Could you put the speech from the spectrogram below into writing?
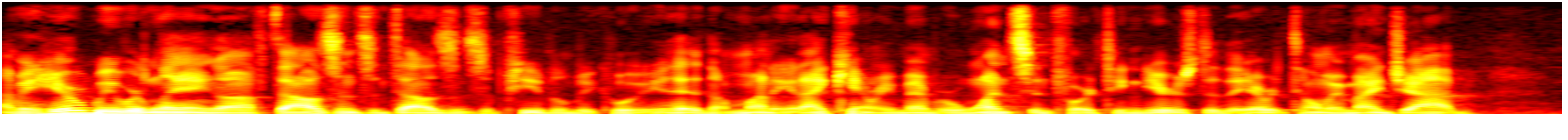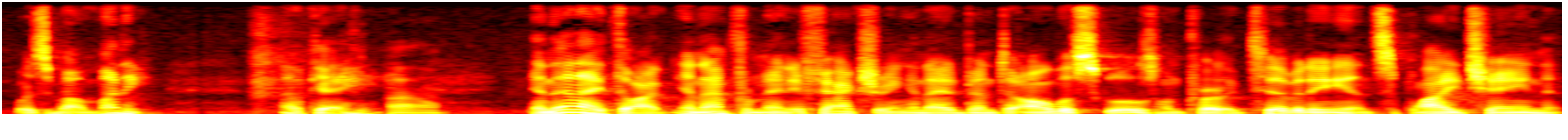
I mean, here we were laying off thousands and thousands of people because we had no money. And I can't remember once in 14 years did they ever tell me my job was about money. Okay. Wow. And then I thought, and I'm from manufacturing, and I had been to all the schools on productivity and supply chain.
